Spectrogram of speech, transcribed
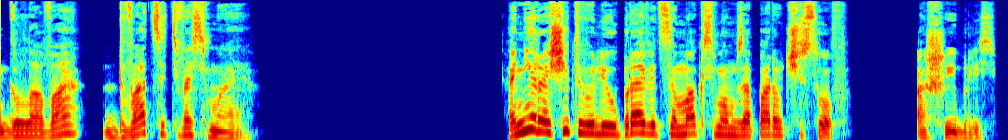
Глава двадцать восьмая. Они рассчитывали управиться максимум за пару часов. Ошиблись.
